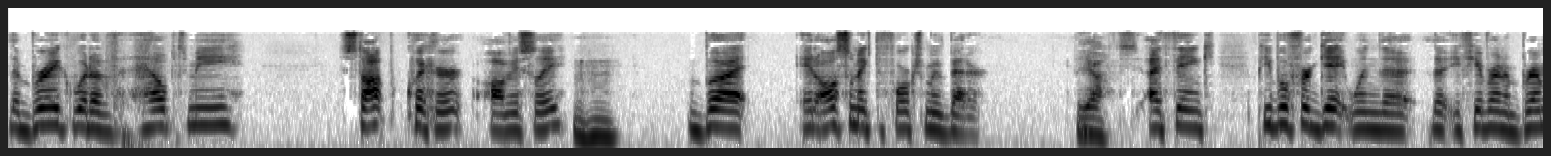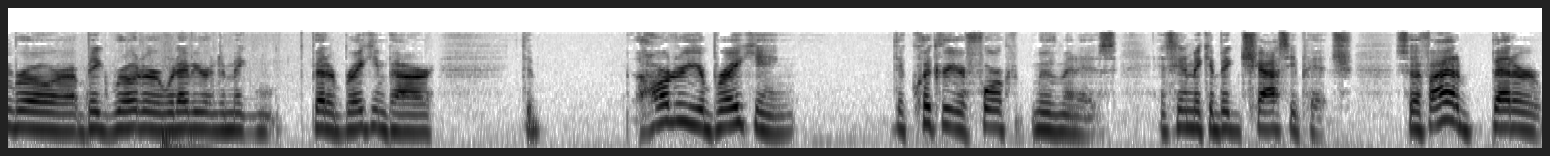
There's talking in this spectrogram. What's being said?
the brake would have helped me stop quicker, obviously, mhm. but it also make the forks move better. yeah, I think people forget when the, the if you ever run a Brembo or a big rotor or whatever you're in to make better braking power, the harder you're braking, the quicker your fork movement is. It's going to make a big chassis pitch. So if I had a better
